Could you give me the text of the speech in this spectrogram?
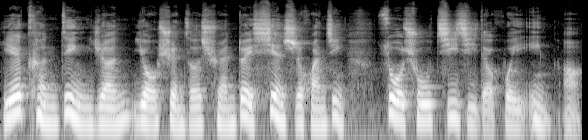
也肯定人有选择权，对现实环境做出积极的回应啊。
